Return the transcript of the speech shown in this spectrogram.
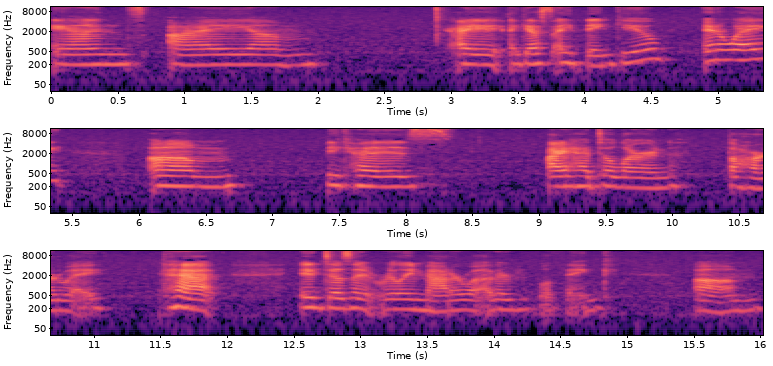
And I um I I guess I thank you in a way um because I had to learn the hard way that it doesn't really matter what other people think um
